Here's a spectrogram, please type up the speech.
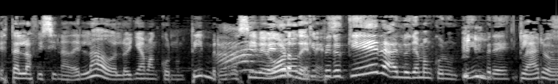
está en la oficina del lado, lo llaman con un timbre, recibe órdenes. ¿Qué- ¿Pero qué era? Lo llaman con un timbre. Claro.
